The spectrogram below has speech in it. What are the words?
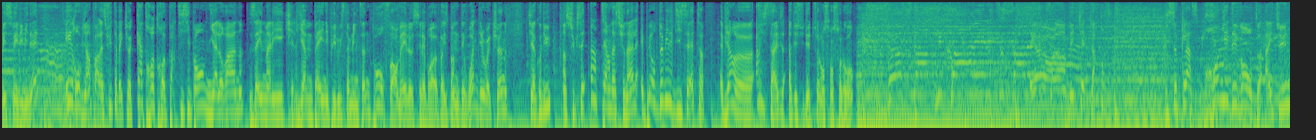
mais il se fait éliminer. Et il revient par la suite avec quatre autres participants, Niall Horan, Zayn Malik, Liam Payne et puis Louis Tomlinson pour former le célèbre boys band des One Direction qui a connu un succès international. Et puis en 2017, eh bien, euh, Harry Styles a décidé de se lancer en solo. Et alors là, mais quel carton Il se classe premier des ventes iTunes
